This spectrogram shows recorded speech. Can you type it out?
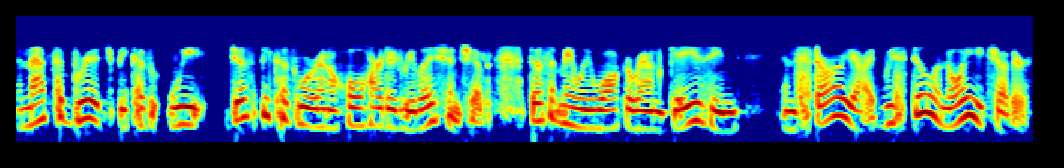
And that's a bridge because we just because we're in a wholehearted relationship doesn't mean we walk around gazing and starry-eyed. We still annoy each other.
